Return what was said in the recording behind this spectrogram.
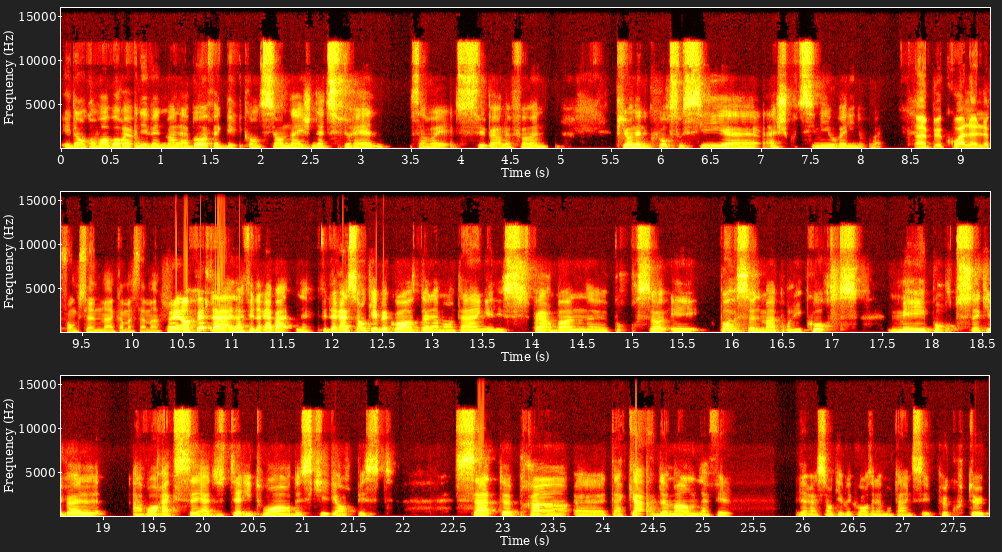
Et donc, on va avoir un événement là-bas avec des conditions de neige naturelles. Ça va être super le fun. Puis, on a une course aussi euh, à Chicoutimi au Valino. C'est un peu quoi le, fonctionnement? Comment ça marche? Ben, en fait, la, Fédération québécoise de la montagne, elle est super bonne euh, pour ça. Et pas seulement pour les courses, mais pour tous ceux qui veulent avoir accès à du territoire de ski hors piste. Ça te prend euh, ta carte de membre de la Fédération québécoise de la montagne. C'est peu coûteux.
